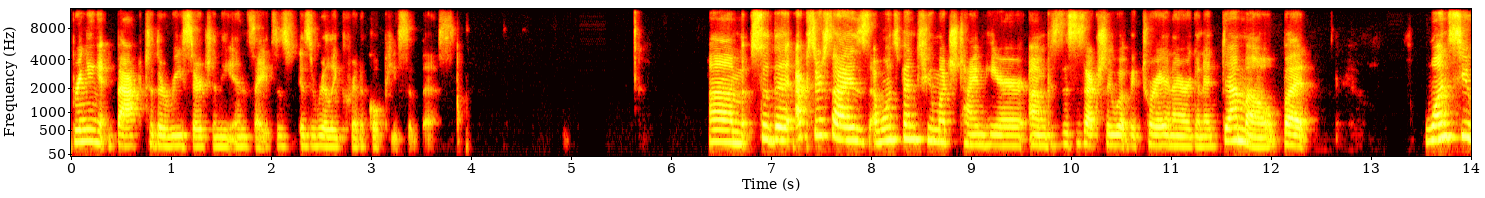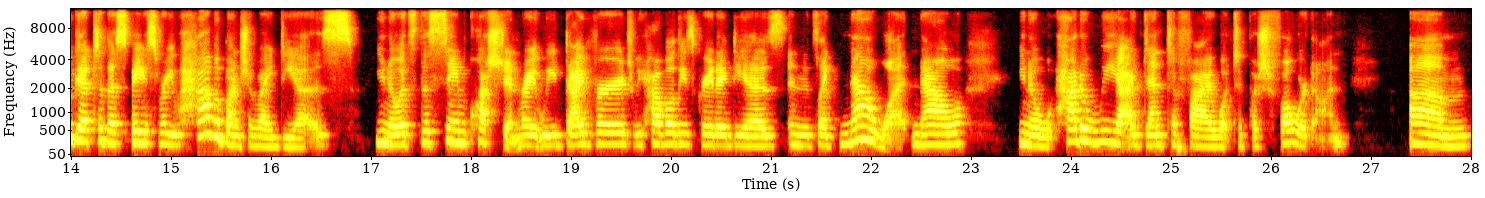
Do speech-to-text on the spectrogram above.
bringing it back to the research and the insights is, is a really critical piece of this. Um, so the exercise, I won't spend too much time here because um, this is actually what Victoria and I are going to demo, but once you get to the space where you have a bunch of ideas, you know, it's the same question, right? We diverge, we have all these great ideas and it's like, now what? Now, you know, how do we identify what to push forward on? Um,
